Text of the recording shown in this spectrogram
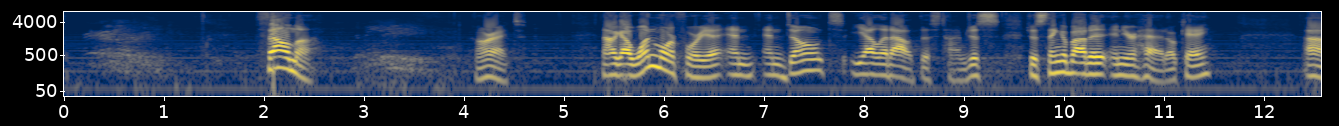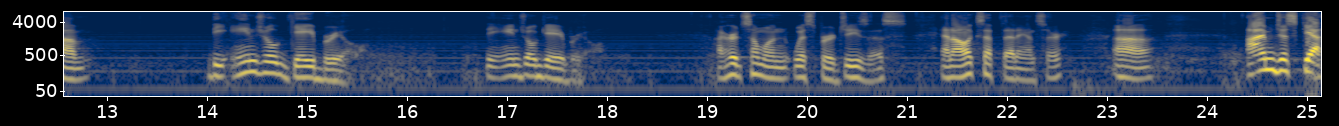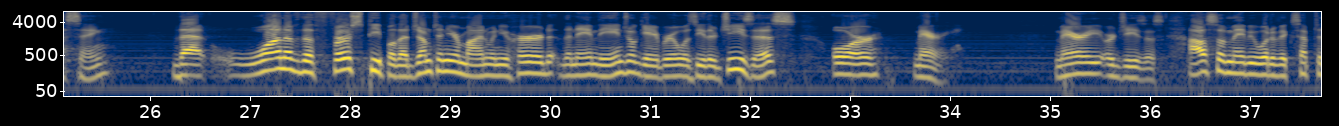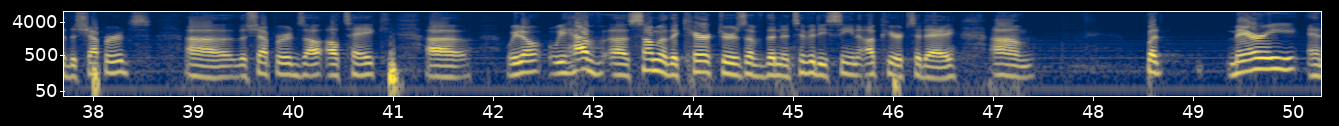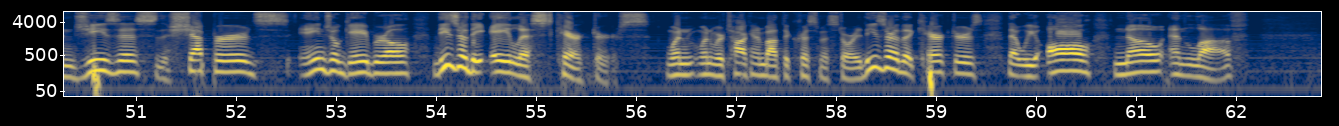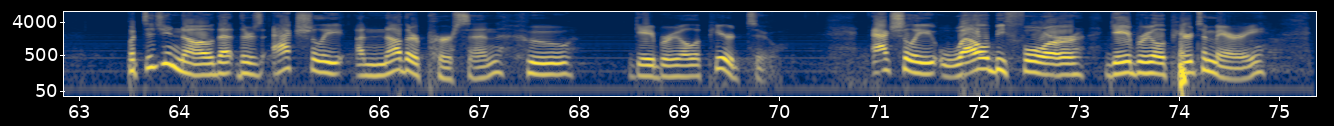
Thelma. All right. Now I got one more for you, and, and don't yell it out this time. Just, just think about it in your head, okay? Um, the angel Gabriel. The angel Gabriel. I heard someone whisper Jesus, and I'll accept that answer. Uh, I'm just guessing that one of the first people that jumped in your mind when you heard the name the angel Gabriel was either Jesus or Mary. Mary or Jesus. I also maybe would have accepted the shepherds. Uh, the shepherds I'll, I'll take. Uh, we don't. We have uh, some of the characters of the nativity scene up here today, um, but Mary and Jesus, the shepherds, Angel Gabriel. These are the A-list characters when, when we're talking about the Christmas story. These are the characters that we all know and love. But did you know that there's actually another person who Gabriel appeared to? Actually, well before Gabriel appeared to Mary,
